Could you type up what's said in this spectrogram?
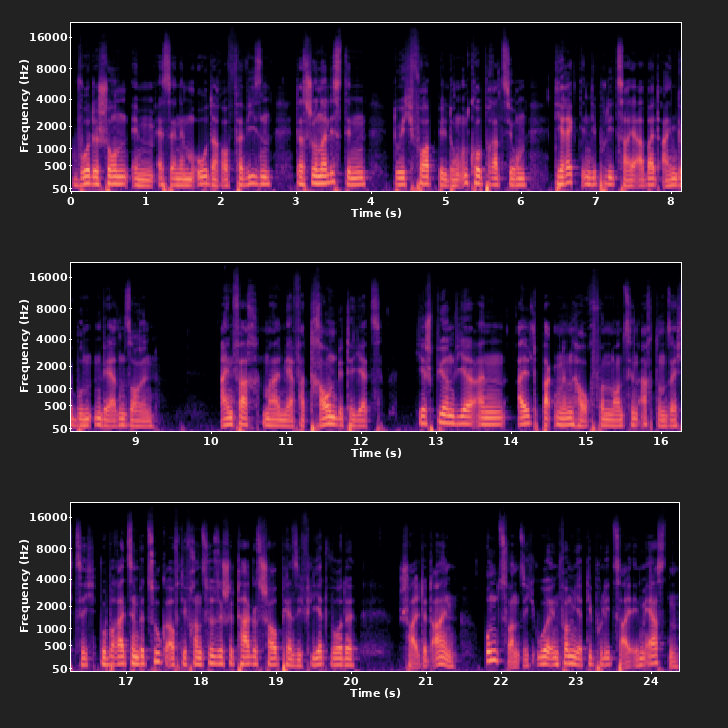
wurde schon im SNMO darauf verwiesen, dass Journalistinnen durch Fortbildung und Kooperation direkt in die Polizeiarbeit eingebunden werden sollen. Einfach mal mehr Vertrauen bitte jetzt. Hier spüren wir einen altbackenen Hauch von 1968, wo bereits in Bezug auf die französische Tagesschau persifliert wurde: Schaltet ein, um 20 Uhr informiert die Polizei im Ersten.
